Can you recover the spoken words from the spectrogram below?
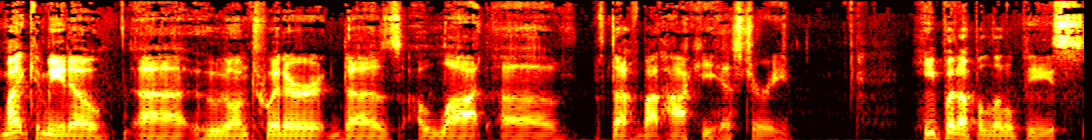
Mike Commito, uh, who on Twitter does a lot of stuff about hockey history, he put up a little piece,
